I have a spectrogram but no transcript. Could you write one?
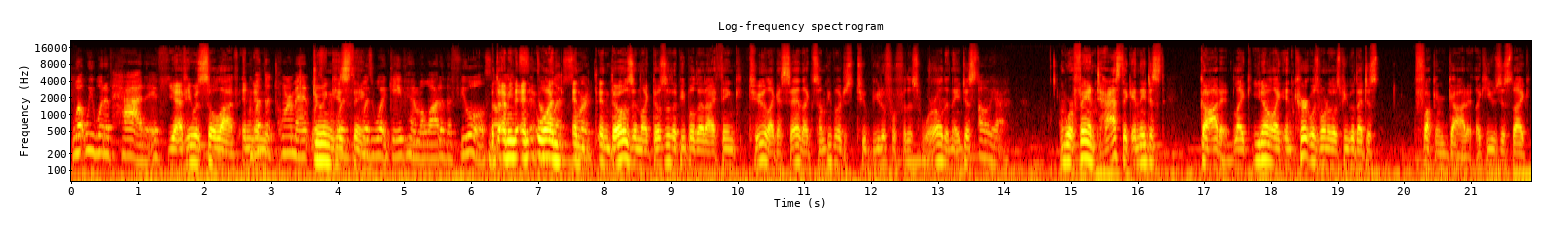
What we would have had if Yeah, if he was still alive, and, but and the torment was, doing his was, thing. was what gave him a lot of the fuel. So but the, I mean, and well, and, and and those and like those are the people that I think too. Like I said, like some people are just too beautiful for this world, and they just oh yeah, were fantastic, and they just got it. Like you know, like and Kurt was one of those people that just fucking got it. Like he was just like,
